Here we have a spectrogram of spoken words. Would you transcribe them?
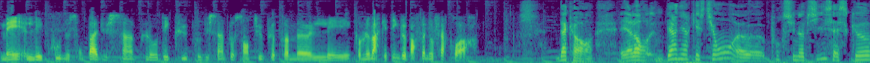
mais les coûts ne sont pas du simple au décuple ou du simple au centuple comme euh, les, comme le marketing veut parfois nous faire croire. D'accord. Et alors, dernière question euh, pour Synopsis, est-ce que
